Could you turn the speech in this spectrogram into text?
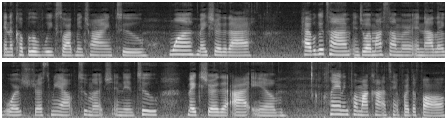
in a couple of weeks, so I've been trying to one make sure that I have a good time, enjoy my summer, and not let work stress me out too much, and then two, make sure that I am planning for my content for the fall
